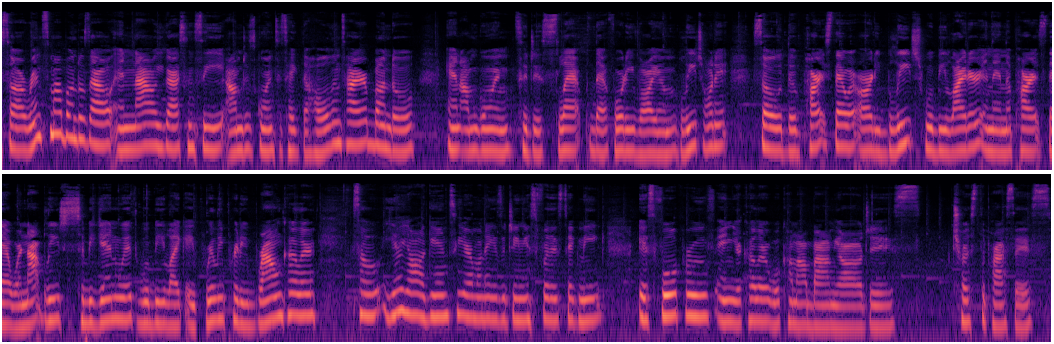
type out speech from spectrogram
Okay, so I rinsed my bundles out and now you guys can see I'm just going to take the whole entire bundle and I'm going to just slap that 40 volume bleach on it. So the parts that were already bleached will be lighter and then the parts that were not bleached to begin with will be like a really pretty brown color. So yeah, y'all, again, Tiarra Monet is a genius for this technique. It's foolproof and your color will come out bomb, y'all. Just trust the process.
